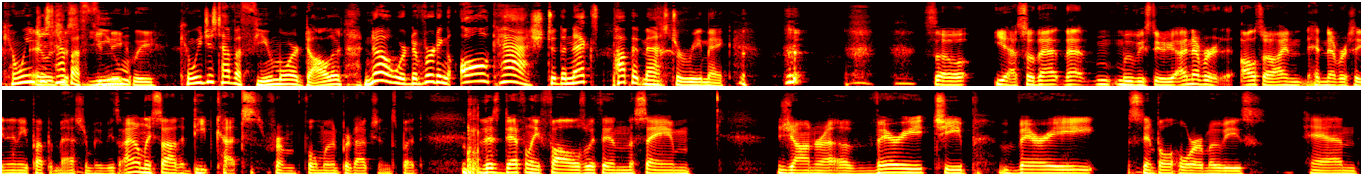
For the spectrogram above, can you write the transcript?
Can we just have a few? uniquely Can we just have a few more dollars? No, we're diverting all cash to the next Puppet Master remake. So yeah, so that that movie studio, I never also I had never seen any Puppet Master movies. I only saw the deep cuts from Full Moon Productions, but this definitely falls within the same genre of very cheap, very simple horror movies, and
